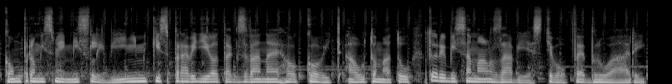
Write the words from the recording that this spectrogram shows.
kompromismi myslí výnimky z pravidiel tzv. COVID automatu, ktorý by sa mal zaviesť vo februári.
